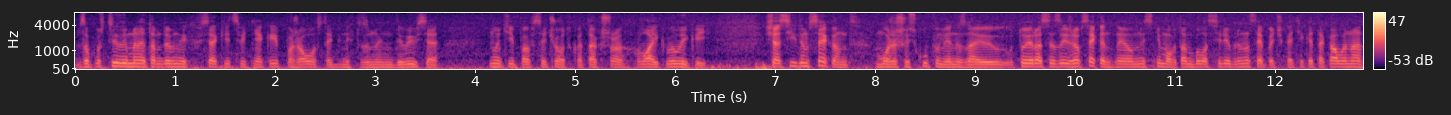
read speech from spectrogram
Запустили мене там, де в них всякі цвітняки, пожалуйста, єдиний, хто за мною не дивився. Ну, типа, все чітко. Так що лайк великий. Зараз їдемо в секонд, може щось купимо, я не знаю. Той раз я заїжджав в секонд, але я вам не знімав, там була серебряна цепочка, тільки така вона.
